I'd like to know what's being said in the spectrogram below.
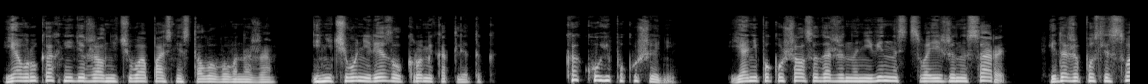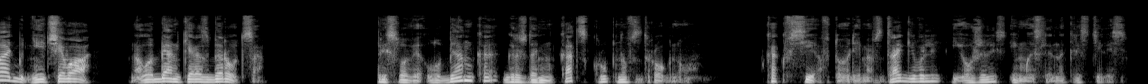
Я в руках не держал ничего опаснее столового ножа и ничего не резал, кроме котлеток. Какое покушение? Я не покушался даже на невинность своей жены Сары, и даже после свадьбы... Ничего, на Лубянке разберутся. При слове «Лубянка» гражданин Кац крупно вздрогнул. Как все в то время вздрагивали, ежились и мысленно крестились.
